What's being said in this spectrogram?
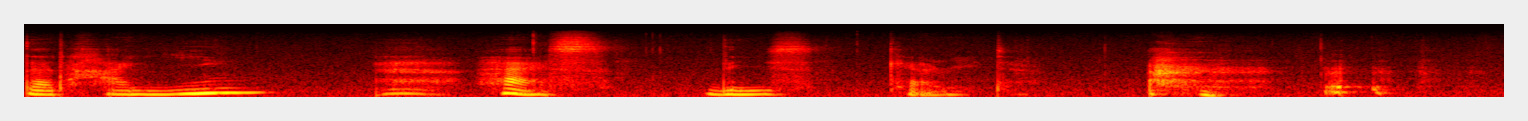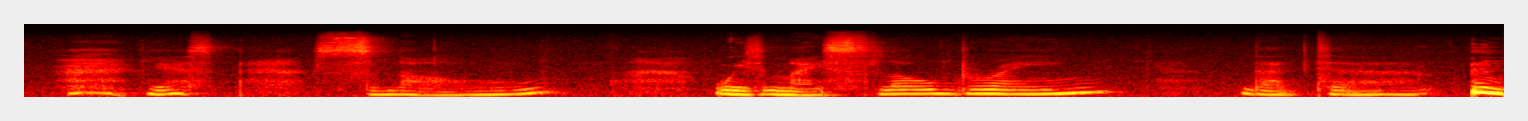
that Hai Ying has this character? yes, slow, with my slow brain that uh,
